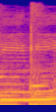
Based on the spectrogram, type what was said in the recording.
kini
